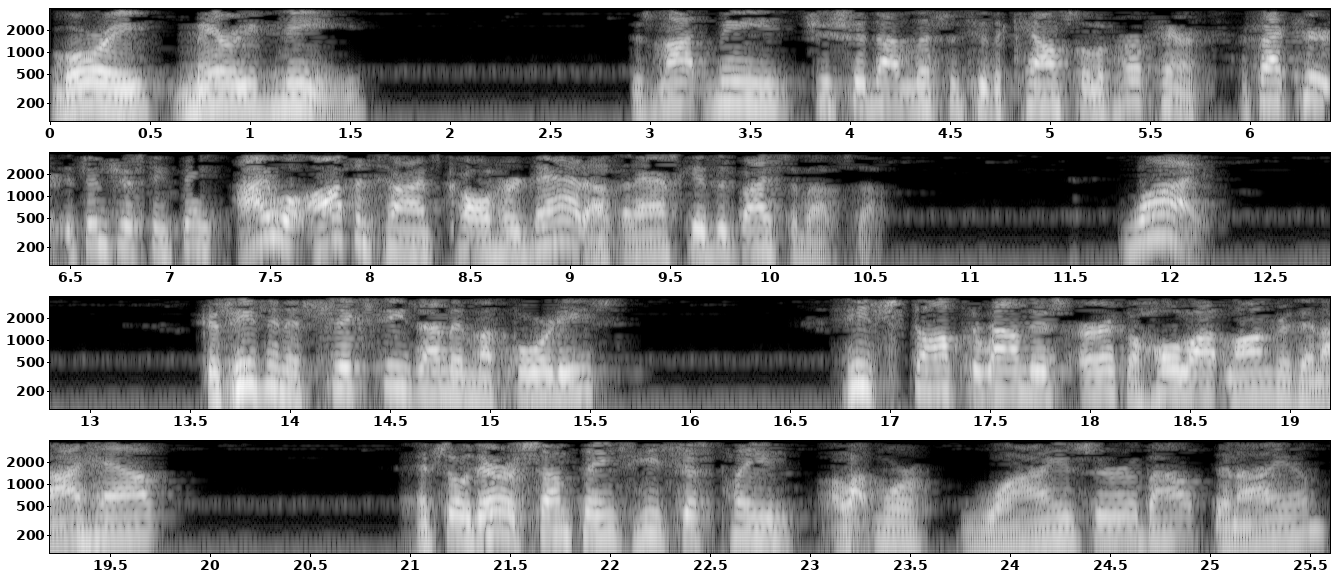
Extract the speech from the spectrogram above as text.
Lori married me does not mean she should not listen to the counsel of her parents. In fact, here, it's an interesting thing. I will oftentimes call her dad up and ask his advice about stuff. Why? Because he's in his 60s, I'm in my 40s. He's stomped around this earth a whole lot longer than I have. And so there are some things he's just plain a lot more wiser about than I am.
